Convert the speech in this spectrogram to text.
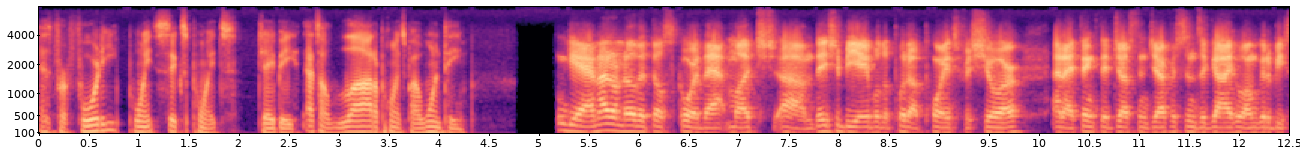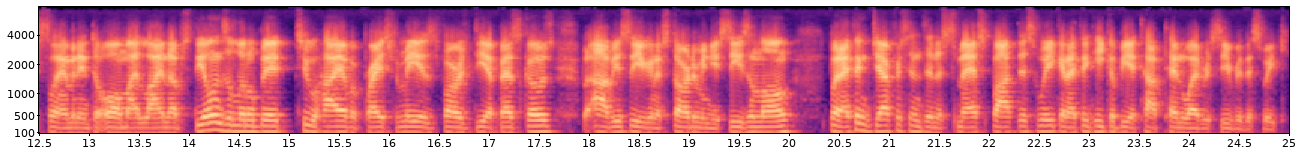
as for 40.6 points. JB, that's a lot of points by one team. Yeah, and I don't know that they'll score that much. Um, they should be able to put up points for sure. And I think that Justin Jefferson's a guy who I'm going to be slamming into all my lineups. Thielen's a little bit too high of a price for me as far as DFS goes, but obviously you're going to start him in your season long. But I think Jefferson's in a smash spot this week, and I think he could be a top 10 wide receiver this week.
